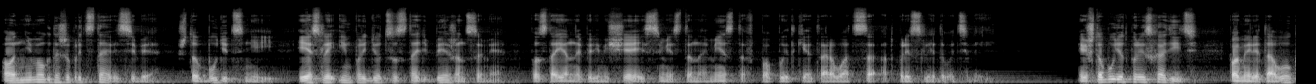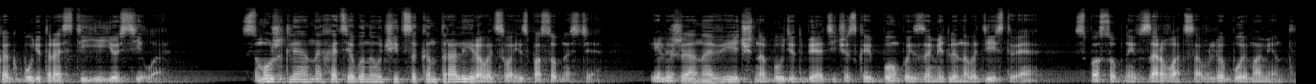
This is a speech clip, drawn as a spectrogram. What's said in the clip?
Он не мог даже представить себе, что будет с ней, если им придется стать беженцами, постоянно перемещаясь с места на место в попытке оторваться от преследователей. И что будет происходить, по мере того, как будет расти ее сила. Сможет ли она хотя бы научиться контролировать свои способности? Или же она вечно будет биотической бомбой замедленного действия, способной взорваться в любой момент?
